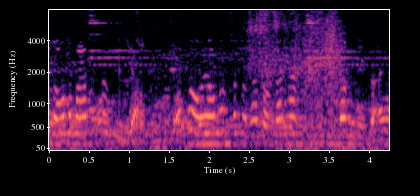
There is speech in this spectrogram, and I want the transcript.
都是一样，我说我要能吃个他早三个，咱们就是哎呀，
